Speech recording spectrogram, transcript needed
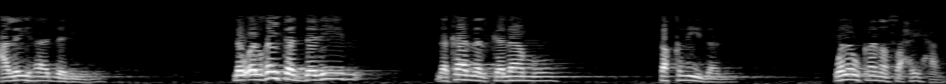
عليها دليل. لو ألغيت الدليل لكان الكلام تقليدا ولو كان صحيحا.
